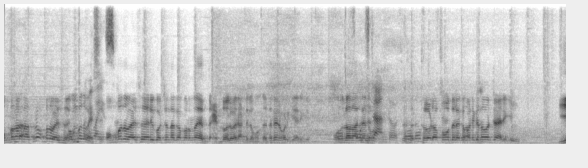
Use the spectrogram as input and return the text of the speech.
ഒമ്പതാം ക്ലാസ്സിൽ ഒമ്പത് വയസ്സ് ഒമ്പത് വയസ്സ്. ഒമ്പത് വയസ്സുകാരി കൊച്ചെന്നൊക്കെ പറഞ്ഞ എന്തോലും രണ്ടിലും എത്രയും പഠിക്കായിരിക്കും? മൂന്നിലോ നാലിലോ? സ്റ്റാൻഡേർഡ് തേർഡോ ഫോർത്തിലൊക്കെ പഠിക്കുന്ന കൊച്ചായിരിക്കും. ഈ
